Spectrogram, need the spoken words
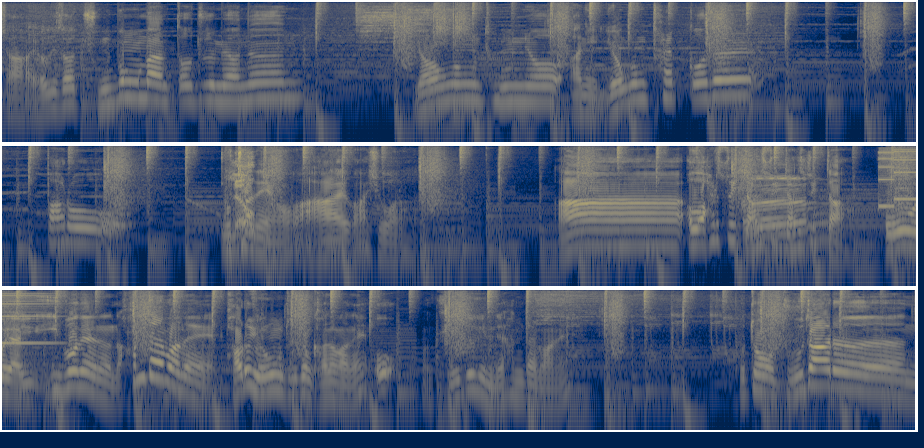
자 여기서 중복만 떠주면은 영웅 동료 아니 영웅 탈 거를 바로 못하네요. 아 이거 아쉬워라. 아어할 수 있다 할 수 있다 할 수 있다. 오 야 이번에는 한 달 만에 바로 영웅 도전 가능하네? 어 개득인데 한 달 만에? 보통 두 달은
